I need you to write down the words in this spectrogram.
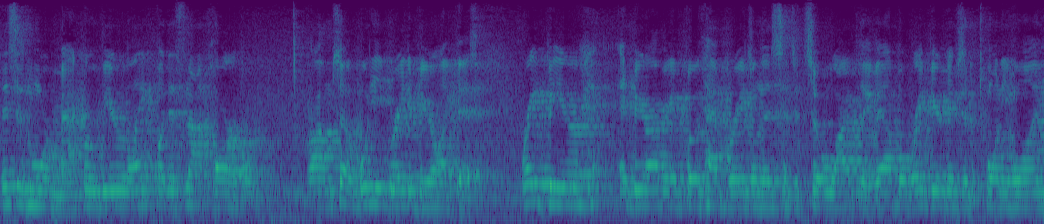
This is more macro beer-like, but it's not horrible. Um, so what do you grade a beer like this? RateBeer and BeerAdvocate both have grades on this since it's so widely available. RateBeer gives it a 21,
